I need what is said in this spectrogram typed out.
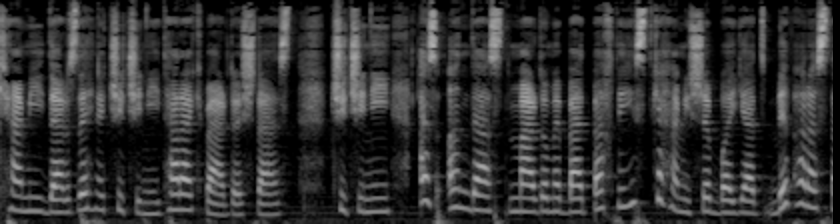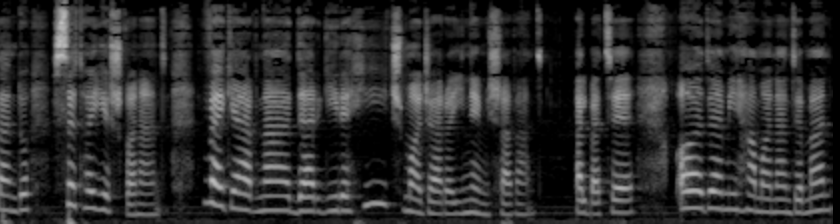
کمی در ذهن چیچینی ترک برداشته است. چیچینی از آن دست مردم بدبختی است که همیشه باید بپرستند و ستایش کنند وگرنه درگیر هیچ ماجرایی نمی‌شوند. البته آدمی همانند من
